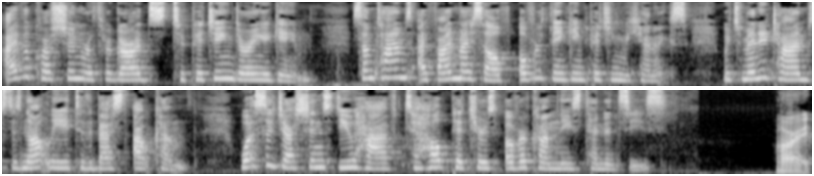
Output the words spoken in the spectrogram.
I have a question with regards to pitching during a game. Sometimes I find myself overthinking pitching mechanics, which many times does not lead to the best outcome. What suggestions do you have to help pitchers overcome these tendencies? All right,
